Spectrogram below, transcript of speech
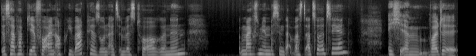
Deshalb habt ihr ja vor allem auch Privatpersonen als Investorinnen. Magst du mir ein bisschen was dazu erzählen? Ich ähm, wollte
